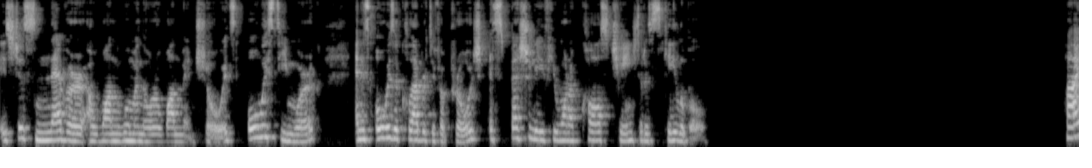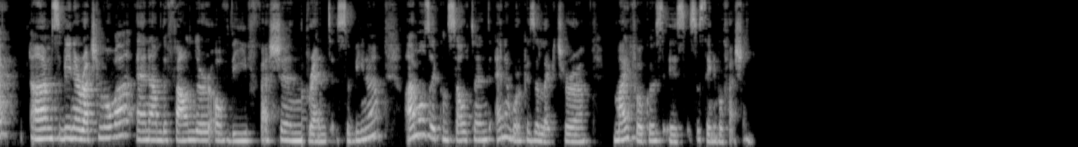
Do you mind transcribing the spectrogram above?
It's just never a one woman or a one man show. It's always teamwork and it's always a collaborative approach, especially if you want to cause change that is scalable. Hi, I'm Sabinna Rachimova, and I'm the founder of the fashion brand Sabinna. I'm also a consultant and I work as a lecturer. My focus is sustainable fashion.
